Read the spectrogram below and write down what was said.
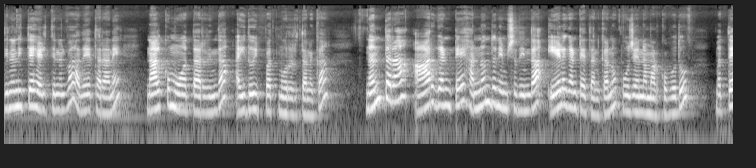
ದಿನನಿತ್ಯ ಹೇಳ್ತೀನಲ್ವ, ಅದೇ ಥರನೇ ನಾಲ್ಕು ಮೂವತ್ತಾರರಿಂದ ಐದು ಇಪ್ಪತ್ತ್ಮೂರರ ತನಕ. ನಂತರ ಆರು ಗಂಟೆ ಹನ್ನೊಂದು ನಿಮಿಷದಿಂದ ಏಳು ಗಂಟೆ ತನಕನೂ ಪೂಜೆಯನ್ನು ಮಾಡ್ಕೋಬೋದು. ಮತ್ತು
